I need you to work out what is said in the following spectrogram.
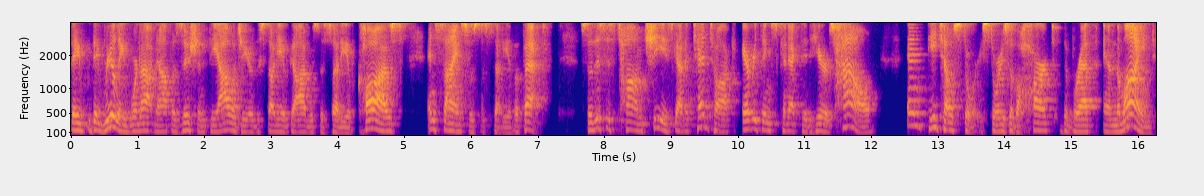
they, they really were not in opposition. Theology or the study of God was the study of cause, and science was the study of effect. So this is Tom Chi. He's got a TED talk. Everything's connected. Here's how. And he tells stories, stories of the heart, the breath, and the mind.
